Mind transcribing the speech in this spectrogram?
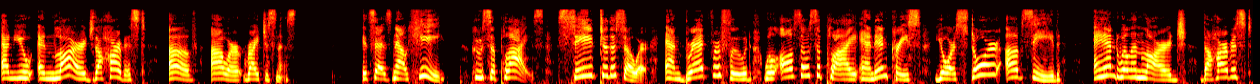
and you enlarge the harvest of our righteousness. It says, now he who supplies seed to the sower and bread for food will also supply and increase your store of seed and will enlarge the harvest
